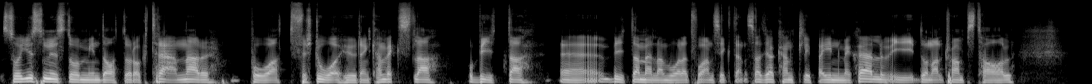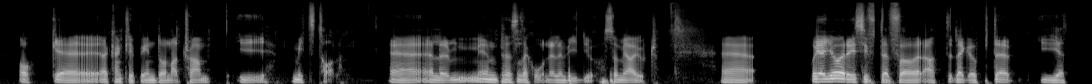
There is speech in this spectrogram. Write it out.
så just nu står min dator och tränar på att förstå hur den kan växla och byta eh, byta mellan våra två ansikten. Så att jag kan klippa in mig själv i Donald Trumps tal och eh, jag kan klippa in Donald Trump i mitt tal. Eh, eller en presentation eller en video som jag har gjort. Eh, och Jag gör det i syfte för att lägga upp det i ett,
